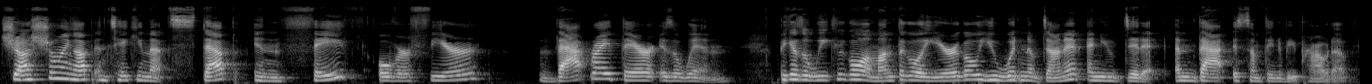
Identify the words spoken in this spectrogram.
Just showing up and taking that step in faith over fear, that right there is a win. Because a week ago, a month ago, a year ago, you wouldn't have done it and you did it. And that is something to be proud of.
